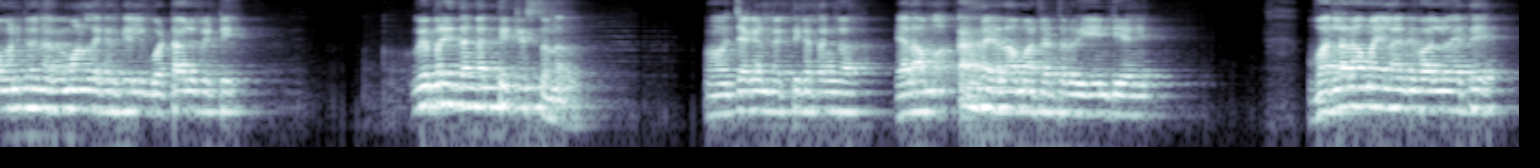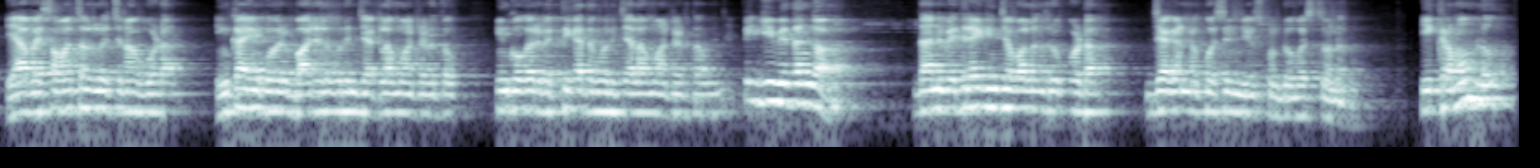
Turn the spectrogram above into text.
పవన్ కళ్యాణ్ అభిమానుల దగ్గరికి వెళ్ళి గొట్టాలు పెట్టి విపరీతంగా తిట్టిస్తున్నారు. జగన్ వ్యక్తిగతంగా ఎలా మా ఎలా మాట్లాడతాడు ఏంటి అని. వర్లరామయ్య లాంటి వాళ్ళు అయితే యాభై సంవత్సరాలు వచ్చినా కూడా ఇంకా ఇంకొకరి భార్యల గురించి ఎట్లా మాట్లాడతావు? ఇంకొకరి వ్యక్తిగతం గురించి ఎలా మాట్లాడతామని చెప్పి ఈ విధంగా దాన్ని వ్యతిరేకించే వాళ్ళందరూ కూడా జగన్ను క్వశ్చన్ చేసుకుంటూ వస్తున్నారు. ఈ క్రమంలో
